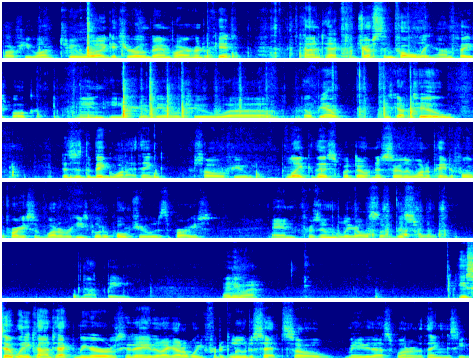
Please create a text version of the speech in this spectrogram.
But if you want to uh, get your own Vampire Hunter kit, contact Justin Foley on Facebook, and he should be able to uh, help you out. He's got two. This is the big one, I think. So if you like this but don't necessarily want to pay the full price of whatever he's going to quote you is the price, And presumably also this will not be. Anyway. He said when he contacted me earlier today that I gotta wait for the glue to set, so maybe that's one of the things he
